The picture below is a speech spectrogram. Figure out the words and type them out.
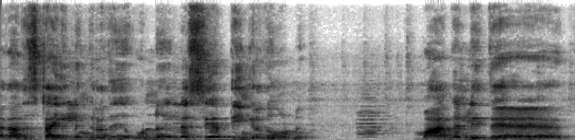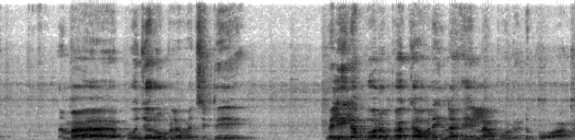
அதாவது ஸ்டைலுங்கிறது ஒன்று இல்லை சேஃப்டிங்கிறதும் ஒன்று மாங்கல்யத்தை நம்ம பூஜை ரூமில் வச்சுட்டு வெளியில் போகிறப்ப கவரிங் நகையெல்லாம் போட்டுட்டு போவாங்க.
